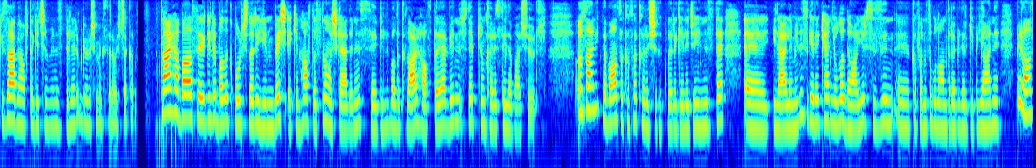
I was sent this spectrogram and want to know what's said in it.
Güzel bir hafta geçirmenizi dilerim. Görüşmek üzere. Hoşçakalın. Merhaba sevgili balık burçları 25 Ekim haftasına hoş geldiniz. Sevgili balıklar haftaya Venüs Neptün karesiyle başlıyoruz. Özellikle bazı kafa karışıklıkları geleceğinizde e, ilerlemeniz gereken yola dair sizin e, kafanızı bulandırabilir gibi. Yani biraz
